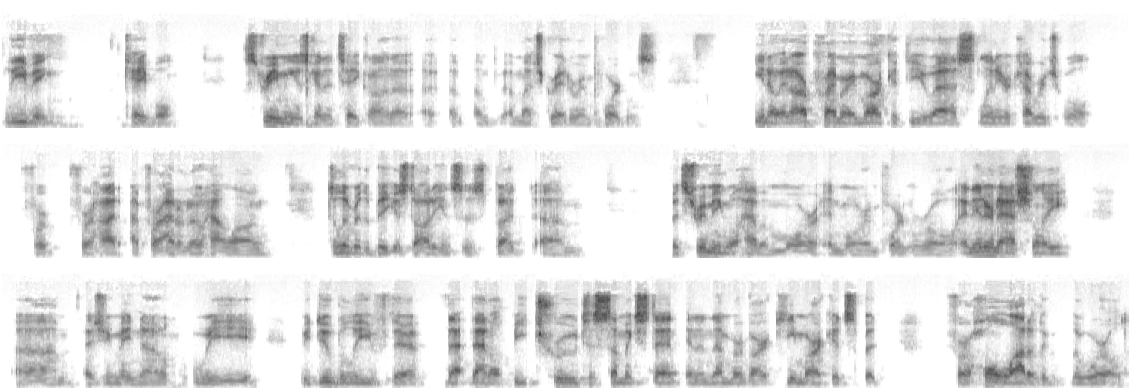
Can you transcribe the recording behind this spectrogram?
leaving cable, streaming is going to take on a, a, a, much greater importance. You know, in our primary market, the U.S., linear coverage will, for for for I don't know how long, deliver the biggest audiences, but um, but streaming will have a more and more important role. And internationally, um, as you may know, we we do believe that, that that'll be true to some extent in a number of our key markets, but for a whole lot of the, the world,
